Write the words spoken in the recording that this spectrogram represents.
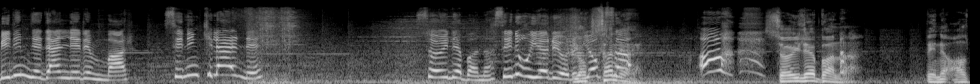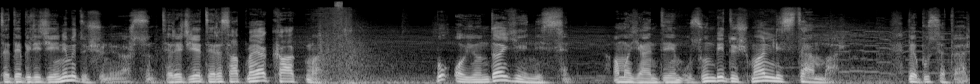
Benim nedenlerim var. Seninkiler ne? Söyle bana. Seni uyarıyorum. Yoksa, Yoksa, ne? Ah! Söyle bana. Beni alt edebileceğini mi düşünüyorsun? Tereciye tere satmaya kalkma. Bu oyunda yenisin. Ama yendiğim uzun bir düşman listem var. Ve bu sefer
